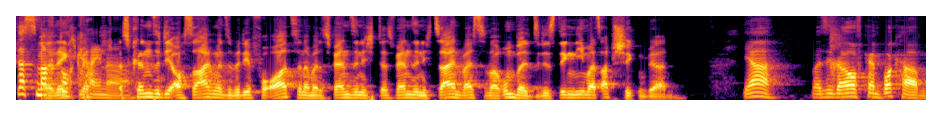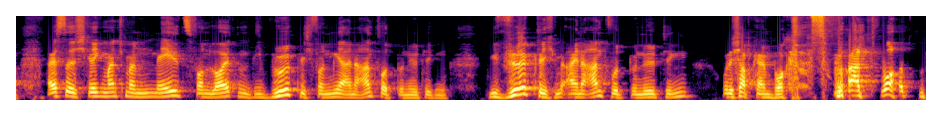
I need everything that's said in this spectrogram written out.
Das macht doch keiner. Mir, das können sie dir auch sagen, wenn sie bei dir vor Ort sind, aber das werden sie nicht, das werden sie nicht sein. Weißt du warum? Weil sie das Ding niemals abschicken werden. Ja, weil sie darauf keinen Bock haben. Weißt du, ich kriege manchmal Mails von Leuten, die wirklich von mir eine Antwort benötigen, die wirklich eine Antwort benötigen und ich habe keinen Bock, das zu beantworten.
